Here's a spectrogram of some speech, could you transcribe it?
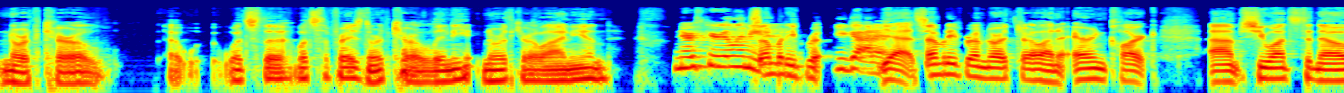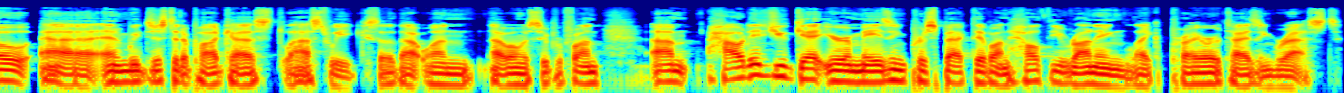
North Carol. Uh, what's the what's the phrase? North Carolinian, North Carolinian. North Carolina. Somebody, fr- you got it. yeah, somebody from North Carolina, Erin Clark. Um, she wants to know, uh, and we just did a podcast last week, so that one that one was super fun. Um, how did you get your amazing perspective on healthy running, like prioritizing rest?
